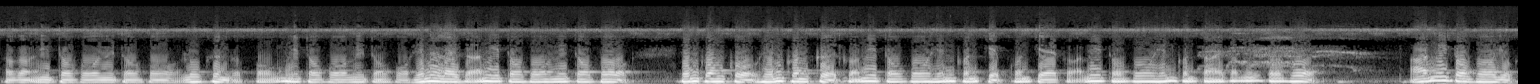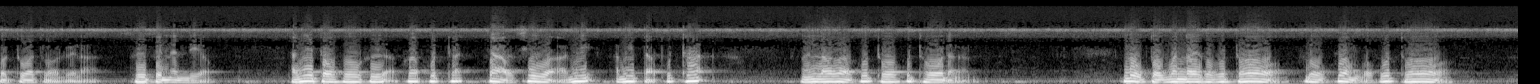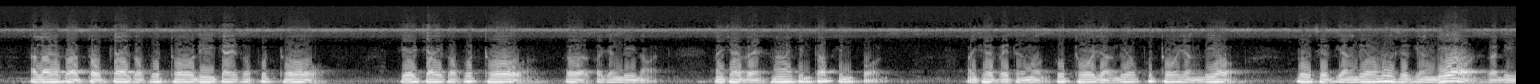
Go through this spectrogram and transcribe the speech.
เขาก็มีโตโพมีโตโพลุกขึ้นกับโพมีโตโพมีโตโพเห็นอะไรก็มีโตโพมีโตโพเห็นคนโกเห็นคนเกิดก็มีโตโพเห็นคนเจ็บคนแก่ก็มีโตโพเห็นคนตายก็มีโตโพอันนี้โตโพอยู่กับตัวตลอดเวลา คือเป็นอันเดียวอันนี้โตโพคือพระพุทธเจ้าชื่อว่าอันนี้อมิตาพุทธะ นั้นเราก็พุทโธพุทโธนั่นลูกตกบันไดก็พุทโธลูกร่วงก็พุทโธอะไรก็ตกใจก็พุทโธดีใจก็พุทโธเสียใจก็พุทโธเออ ก็ยังดีหน่อย ไม่ใช่ไปหาจินตับจินปอดไม่ใช่ไปถึงหมดพุทโธอย่างเดียว พุทโธอย่างเดียวรู้สึกอย่างเดียวรู้สึกอย่างเดียวก็ดี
